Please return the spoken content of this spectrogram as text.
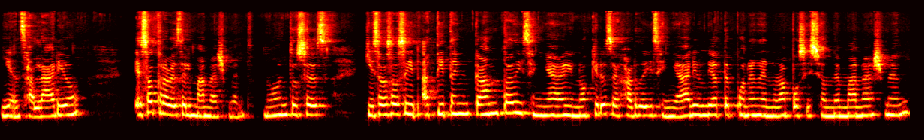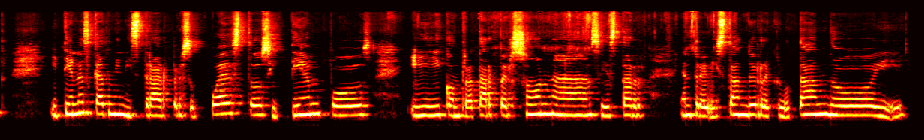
y en salario es a través del management, ¿no? Entonces, Quizás así a ti te encanta diseñar y no quieres dejar de diseñar y un día te ponen en una posición de management y tienes que administrar presupuestos y tiempos y contratar personas y estar entrevistando y reclutando y,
